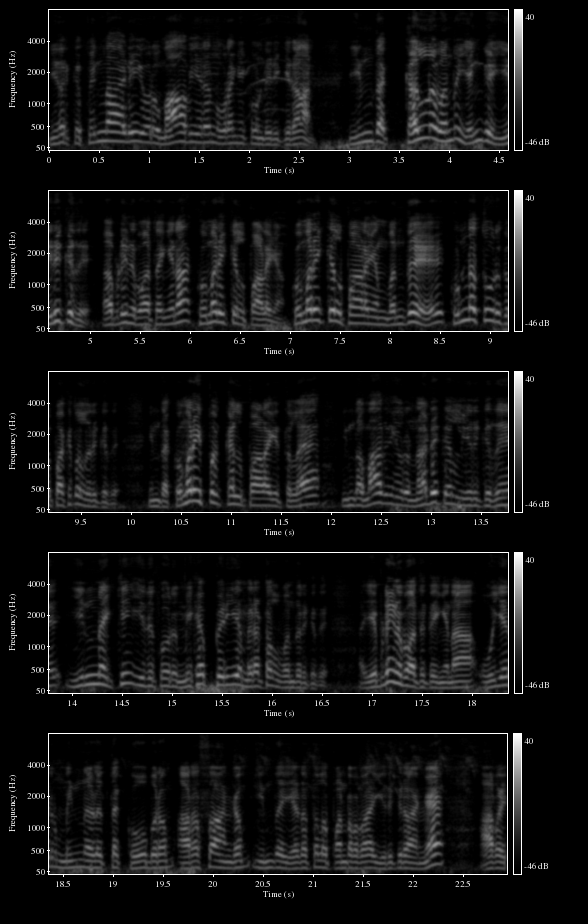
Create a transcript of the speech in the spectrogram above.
இதற்கு பின்னாடி ஒரு மாவீரன் உறங்கிக் கொண்டிருக்கிறான். இந்த கல் வந்து எங்க இருக்குது அப்படின்னு பார்த்தீங்கன்னா குமரிக்கல் பாளையம். குமரிக்கல் பாளையம் வந்து குன்னத்தூருக்கு பக்கத்தில் இருக்குது. இந்த குமரிக்கல் பாளையத்தில் இந்த மாதிரி ஒரு நடுக்கல் இருக்குது. இன்னைக்கு இதுக்கு ஒரு மிகப்பெரிய மிரட்டல் வந்திருக்குது. எப்படின்னு பார்த்துட்டீங்கன்னா உயர் மின்னழுத்த கோபுரம் அரசாங்கம் இந்த இடத்துல பண்ணுறதா இருக்கிறாங்க. அதை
